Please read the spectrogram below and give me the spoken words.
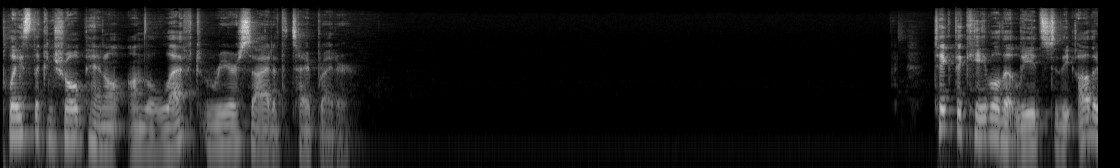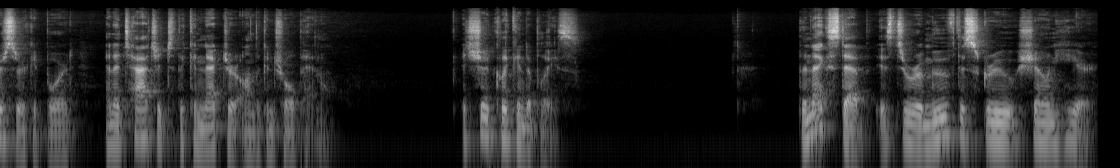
place the control panel on the left rear side of the typewriter. Take the cable that leads to the other circuit board and attach it to the connector on the control panel it should click into place. The next step is to remove the screw shown here.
